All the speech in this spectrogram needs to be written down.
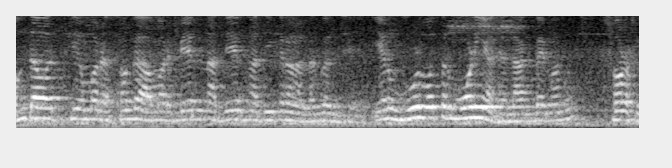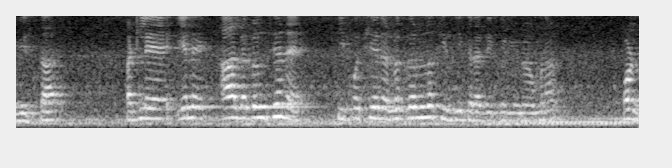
અમદાવાદથી અમારા સગા, અમારા બેનના, દેરના દીકરાના લગ્ન છે. એનું મૂળ વતન મોણિયા છે નાગબાઈમાંનું સોરઠ વિસ્તાર. એટલે એને આ લગ્ન છે ને, એ પછી એને લગ્ન નથી દીકરા દીકરીઓના હમણાં. પણ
